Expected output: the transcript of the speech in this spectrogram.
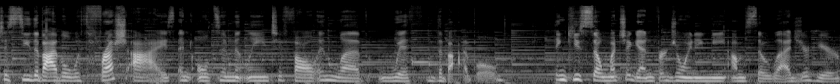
to see the Bible with fresh eyes, and ultimately to fall in love with the Bible. Thank you so much again for joining me. I'm so glad you're here.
